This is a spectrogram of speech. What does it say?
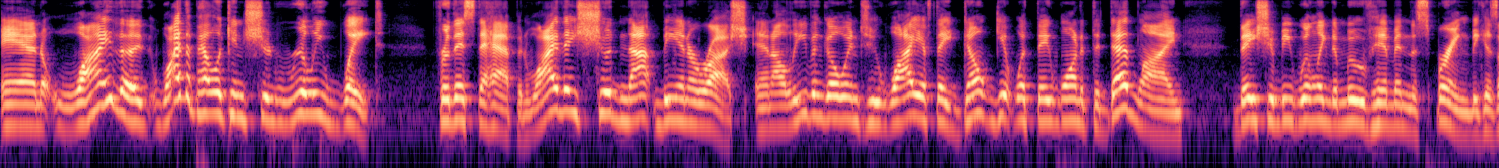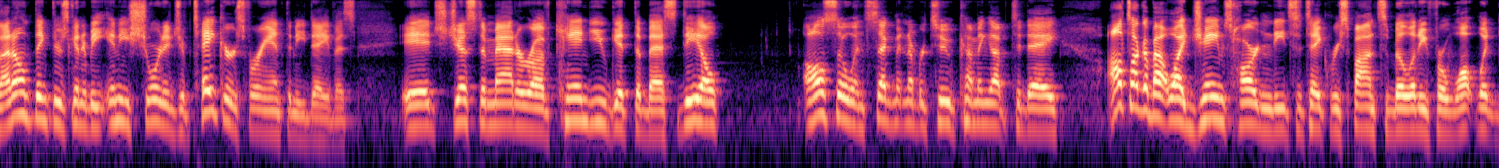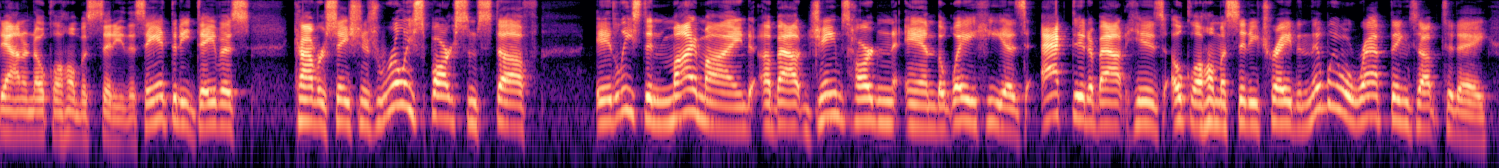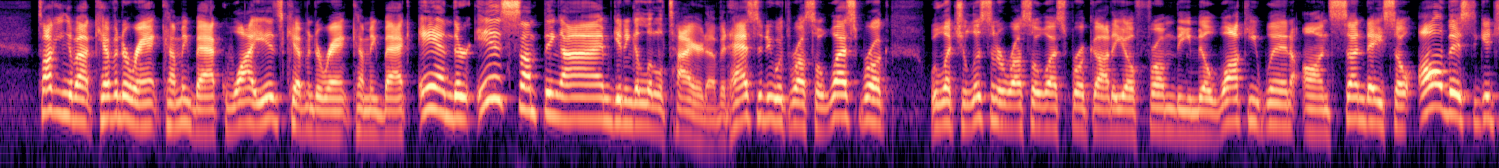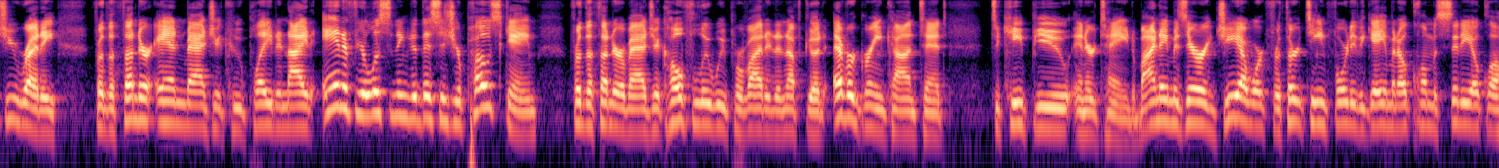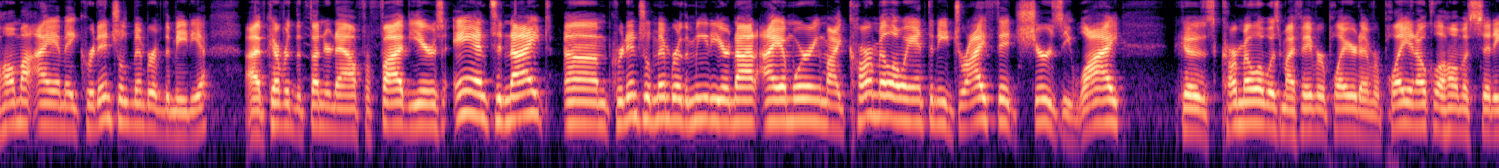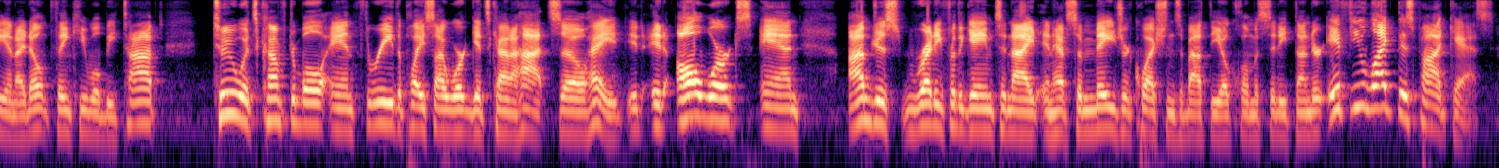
and why the why the Pelicans should really wait for this to happen. Why they should not be in a rush, and I'll even go into why if they don't get what they want at the deadline they should be willing to move him in the spring because I don't think there's going to be any shortage of takers for Anthony Davis. It's just a matter of can you get the best deal? Also, in segment number two coming up today, I'll talk about why James Harden needs to take responsibility for what went down in Oklahoma City. This Anthony Davis conversation has really sparked some stuff at least in my mind, about James Harden and the way he has acted about his Oklahoma City trade. And then we will wrap things up today talking about Kevin Durant coming back. Why is Kevin Durant coming back? And there is something I'm getting a little tired of. It has to do with Russell Westbrook. We'll let you listen to Russell Westbrook audio from the Milwaukee win on Sunday. So, all this to get you ready for the Thunder and Magic who play tonight. And if you're listening to this as your post game, for the Thunder of Magic. Hopefully, we provided enough good evergreen content to keep you entertained. My name is Eric G. I work for 1340 The Game in Oklahoma City, Oklahoma. I am a credentialed member of the media. I've covered the Thunder now for five years. And tonight, um, credentialed member of the media or not, I am wearing my Carmelo Anthony dry fit jersey. Why? Because Carmelo was my favorite player to ever play in Oklahoma City, and I don't think he will be topped. Two, it's comfortable, and three, the place I work gets kind of hot. So hey, it, it all works, and I'm just ready for the game tonight and have some major questions about the Oklahoma City Thunder. If you like this podcast,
